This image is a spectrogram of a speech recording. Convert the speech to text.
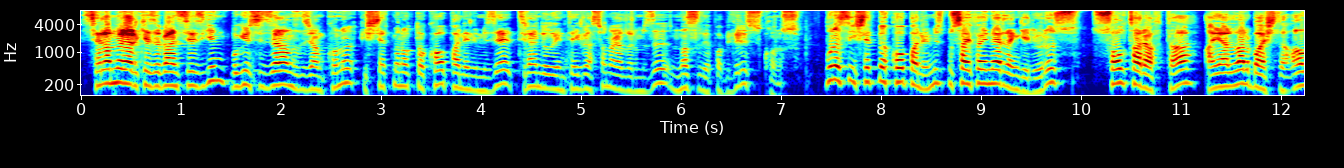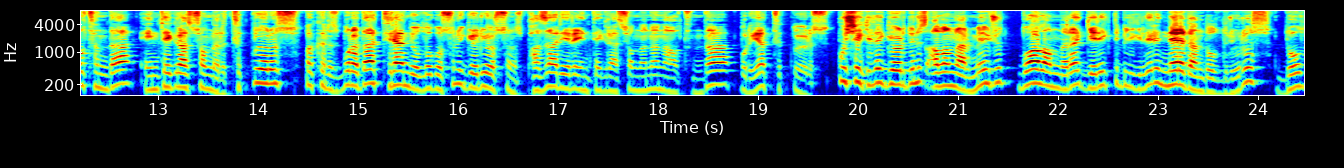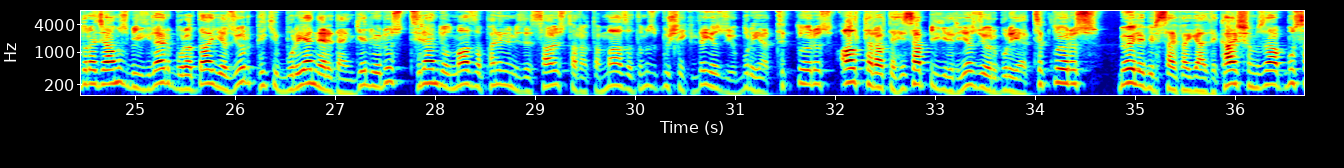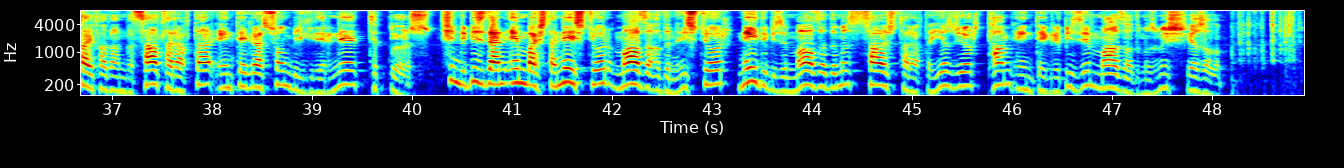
Selamlar herkese ben Sezgin. Bugün sizlere anlatacağım konu işletme.co panelimize Trendyol entegrasyon ayarlarımızı nasıl yapabiliriz konusu. Burası işletme.co panelimiz. Bu sayfaya nereden geliyoruz? Sol tarafta ayarlar başlığı altında entegrasyonları tıklıyoruz. Bakınız burada Trendyol logosunu görüyorsunuz. Pazar yeri entegrasyonlarının altında buraya tıklıyoruz. Bu şekilde gördüğünüz alanlar mevcut. Bu alanlara gerekli bilgileri nereden dolduruyoruz? Dolduracağımız bilgiler burada yazıyor. Peki buraya nereden geliyoruz? Trendyol mağaza panelimizde sağ üst tarafta mağaza bu şekilde yazıyor. Buraya tıklıyoruz. Alt tarafta hesap bilgileri yazıyor. Buraya tıklıyoruz. Böyle bir sayfa geldi karşımıza. Bu sayfadan da sağ tarafta entegrasyon bilgilerini tıklıyoruz. Şimdi bizden en başta ne istiyor? Mağaza adını istiyor. Neydi bizim mağaza adımız? Sağ üst tarafta yazıyor. Tam entegre bizim mağaza adımızmış. Yazalım.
